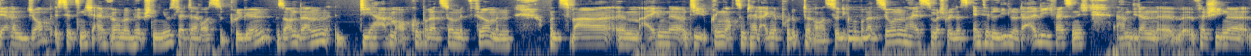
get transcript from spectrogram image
deren Job ist jetzt nicht einfach nur einen hübschen Newsletter rauszuprügeln, sondern die haben auch Kooperationen mit Firmen und zwar ähm, eigene und die bringen auch zum Teil eigene Produkte raus. So die. Kooperationen mhm. heißt zum Beispiel, dass entweder Lidl oder Aldi, ich weiß nicht, haben die dann äh, verschiedene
